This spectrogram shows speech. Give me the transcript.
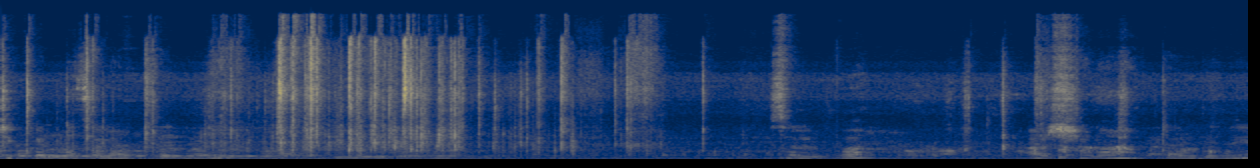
ಚಿಕನ್ ಮಸಾಲ ಹಾಕ್ತಾ ಇದ್ದೀನಿ ಸ್ವಲ್ಪ ಅರಿಶಿಣ ಹಾಕ್ತಾ ಇದ್ದೀನಿ।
